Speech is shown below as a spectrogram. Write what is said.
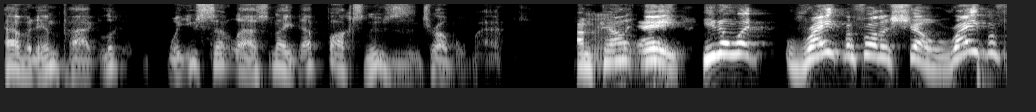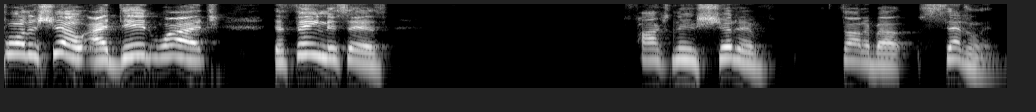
have an impact. Look what you sent last night. That Fox News is in trouble, man. I'm telling. Hey, you know what? Right before the show, right before the show, I did watch the thing that says Fox News should have thought about settling.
